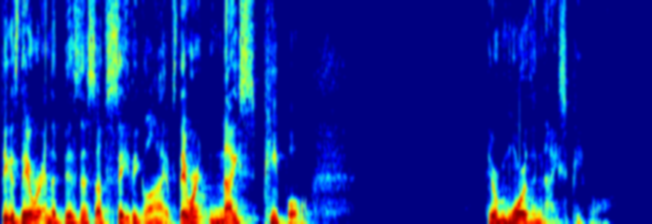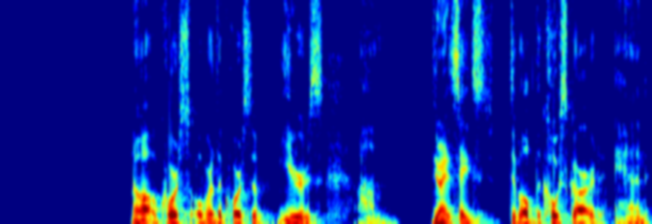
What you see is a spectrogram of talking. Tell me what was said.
Because they were in the business of saving lives. They weren't nice people, they were more than nice people. Now, of course, over the course of years, um, the United States developed the Coast Guard, and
